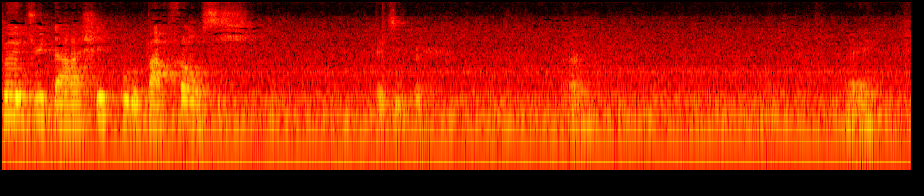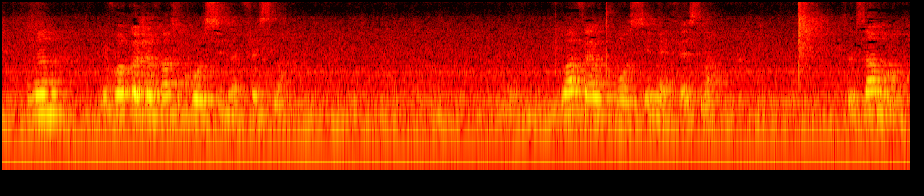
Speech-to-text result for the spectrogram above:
peu d'huile d'arachide pour le parfum aussi. Petit peu. Hein? Il faut que je fasse grossir mes fesses là. Je dois faire grossir mes fesses là. C'est ça, mon.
